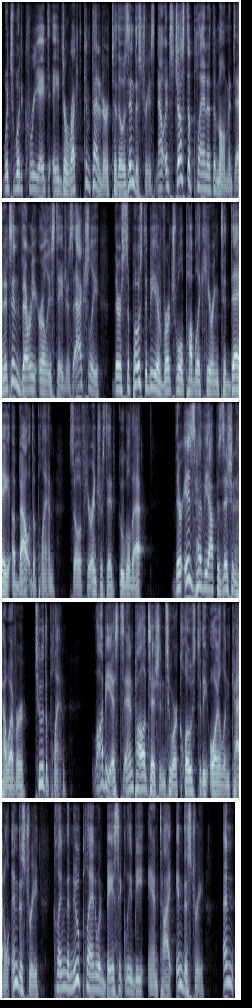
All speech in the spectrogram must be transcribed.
which would create a direct competitor to those industries. Now, it's just a plan at the moment, and it's in very early stages. Actually, there's supposed to be a virtual public hearing today about the plan. So if you're interested, Google that. There is heavy opposition, however, to the plan. Lobbyists and politicians who are close to the oil and cattle industry claim the new plan would basically be anti industry. And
